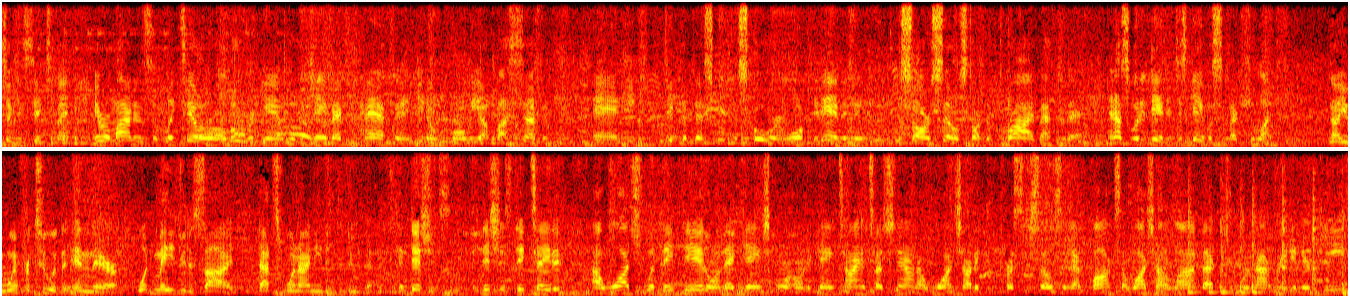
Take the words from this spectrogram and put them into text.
took it six, man. It reminded us of Lake Taylor all over again when we came back from half and you know we were only up by seven, and he picked up that scoop and score and walked it in, and then we, we saw ourselves start to thrive after that. And that's what it did. It just gave us some extra life. Now you went for two at the end there. What made you decide that's when I needed to do that? Conditions. Conditions dictated. I watched what they did on that game score, on the game tying touchdown. I watched how they compressed themselves in that box. I watched how the linebackers were not reading their keys.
